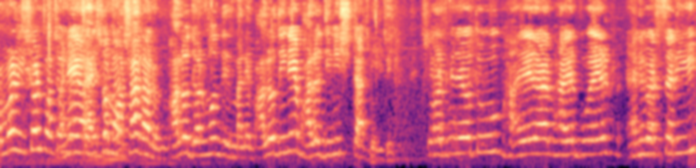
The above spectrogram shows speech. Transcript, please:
আমার ভীষণ পছন্দ মানে একদম অসাধারণ ভালো জন্মদিন মানে ভালো দিনে ভালো জিনিসটা। যেহেতু ভাইয়ের আর ভাইয়ের বউয়ের অ্যানিভার্সারি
